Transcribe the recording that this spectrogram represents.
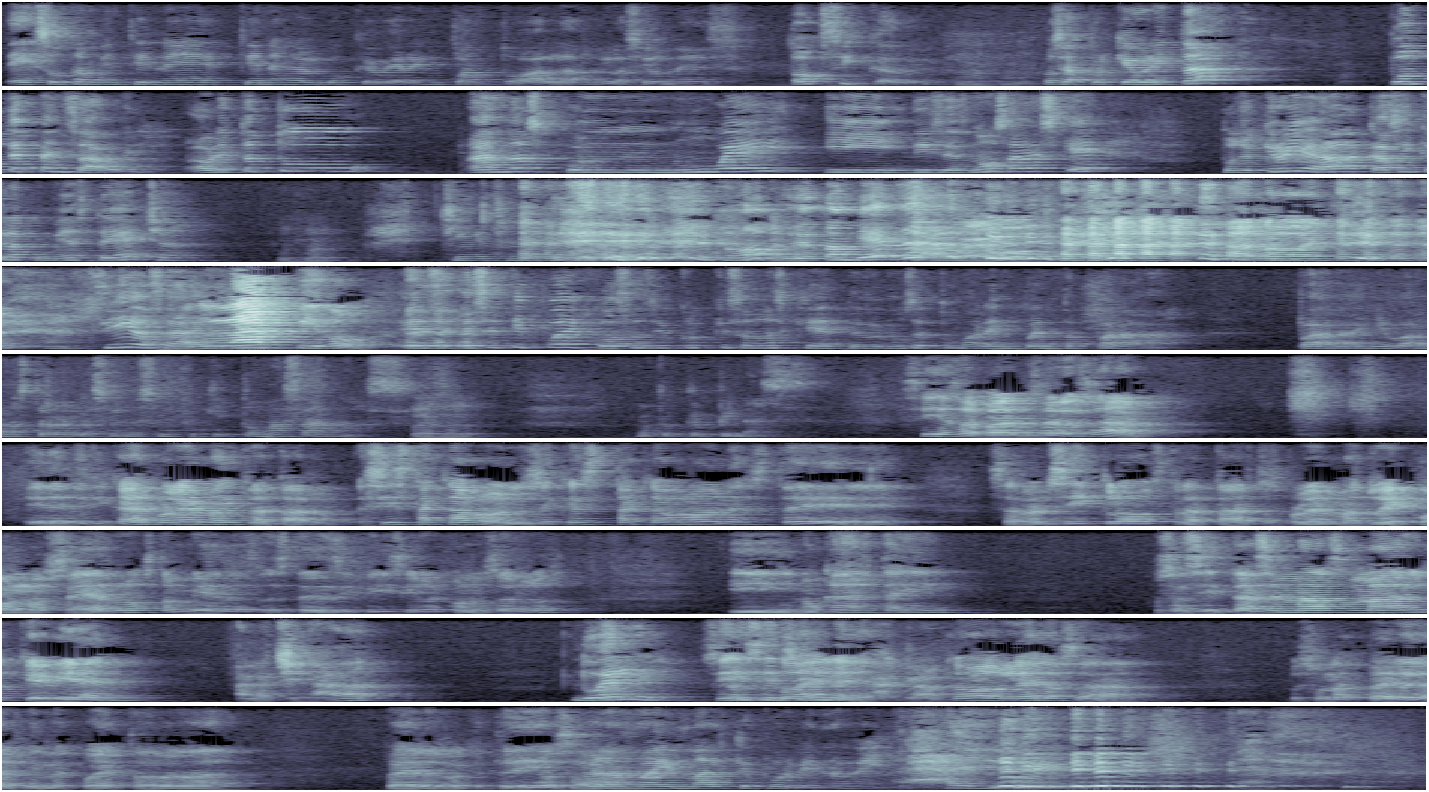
eso también tiene, tiene algo que ver en cuanto a las relaciones tóxicas, güey. O sea, porque ahorita, ponte a pensar, güey. Ahorita tú andas con un güey y dices, no, ¿sabes qué? Pues yo quiero llegar a la casa y que la comida esté hecha. Ujú. Chinga, chinga. no, pues yo también. A huevo. ah, no. Sí, o sea, Rápido. ese, ese tipo de cosas yo creo que son las que debemos de tomar en cuenta para, para llevar nuestras relaciones un poquito más sanas. Ujú. ¿O ¿Tú qué opinas? Sí, o sea, para empezar, o sea, identificar el problema y tratarlo. Sí está cabrón, yo sé que está cabrón este cerrar ciclos, tratar tus problemas, reconocerlos también, es, este, es difícil reconocerlos y no quedarte ahí. O sea, si te hace más mal que bien, a la chingada. Duele. Sí, sí duele, ah, claro que va a doler, o sea, es una pérdida a fin de cuentas, ¿verdad? Pero es lo que te digo, o sea... Pero no hay mal que por bien no venga. Ay,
